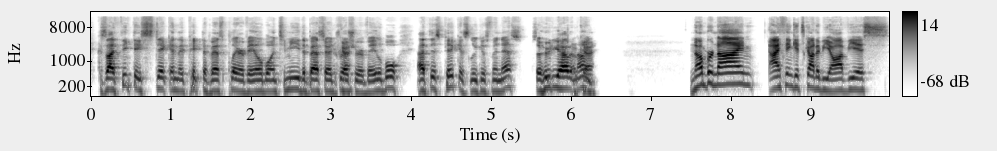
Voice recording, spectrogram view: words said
because I think they stick and they pick the best player available. And to me, the best edge Okay. rusher available at this pick is Lucas Van Ness. So who do you have at Okay. nine? Number nine, I think it's got to be obvious.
